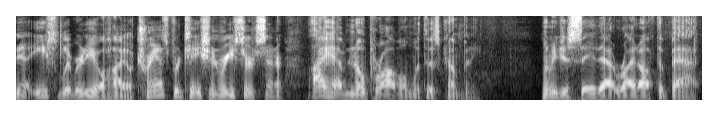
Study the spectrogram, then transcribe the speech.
Yeah, East Liberty, Ohio. Transportation Research Center. I have no problem with this company. Let me just say that right off the bat.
